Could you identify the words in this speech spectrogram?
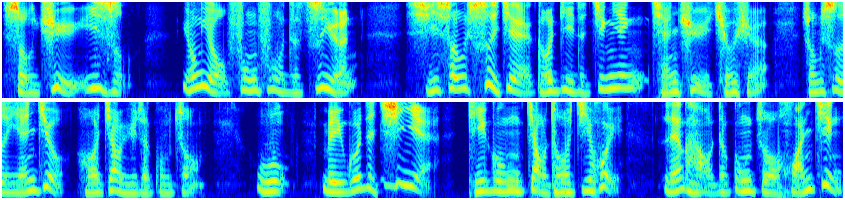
首屈一指，拥有丰富的资源，吸收世界各地的精英前去求学，从事研究和教育的工作。五，美国的企业提供较多机会、良好的工作环境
